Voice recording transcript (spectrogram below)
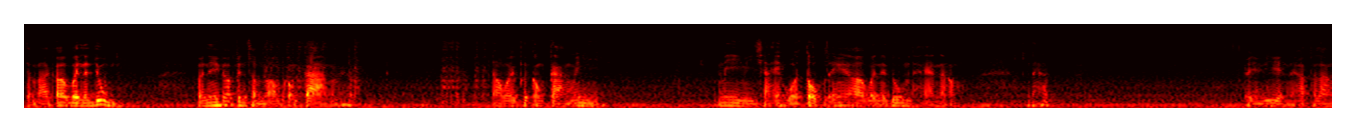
ต่อมาก็เวนันดุมวันนี้ก็เป็นสำรองกองกลางนะครับ เอาไว้เพื่อกองกลางไม่มีไม่มีใช้หัวตกเลยงั้เอาเวนันดุมแทนเอานะครับก็อย่างที่เห็นนะครับ พลัง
